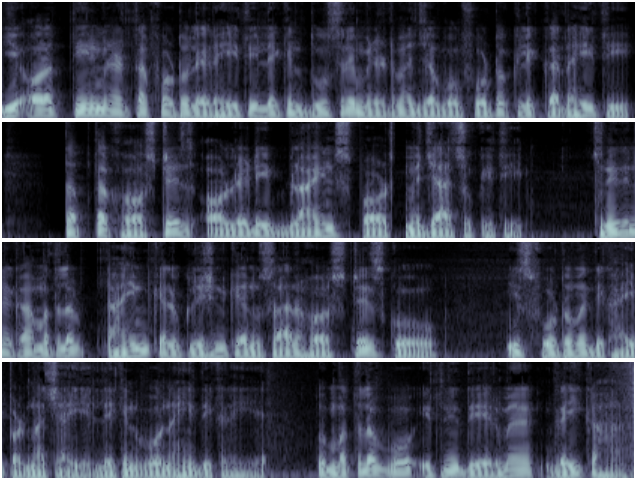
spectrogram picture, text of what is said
ये औरत तीन मिनट तक फ़ोटो ले रही थी, लेकिन दूसरे मिनट में जब वो फ़ोटो क्लिक कर रही थी, तब तक हॉस्टेज ऑलरेडी ब्लाइंड स्पॉट में जा चुकी थी। सुनिधि ने कहा मतलब टाइम कैलकुलेशन के अनुसार हॉस्टेज को इस फ़ोटो में दिखाई पड़ना चाहिए, लेकिन वो नहीं दिख रही है। तो मतलब वो इतनी देर में गई कहाँ?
